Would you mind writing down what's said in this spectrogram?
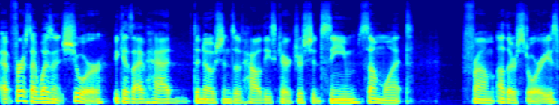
at first, I wasn't sure because I've had the notions of how these characters should seem somewhat from other stories,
